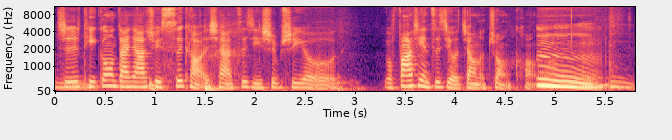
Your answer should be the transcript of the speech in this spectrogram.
只是提供大家去思考一下，自己是不是有有发现自己有这样的状况，嗯嗯。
